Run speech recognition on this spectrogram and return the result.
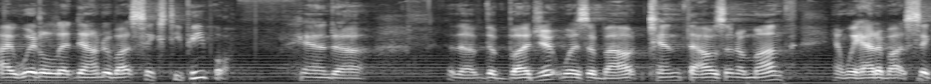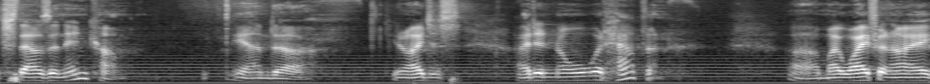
I whittled it down to about 60 people. And uh, the, the budget was about 10,000 a month, and we had about 6,000 income. And, uh, you know, I just, I didn't know what would happen. Uh, my wife and I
